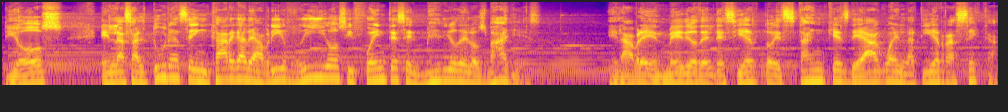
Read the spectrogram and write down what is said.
Dios en las alturas se encarga de abrir ríos y fuentes en medio de los valles. Él abre en medio del desierto estanques de agua en la tierra seca,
